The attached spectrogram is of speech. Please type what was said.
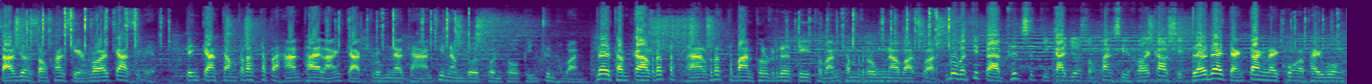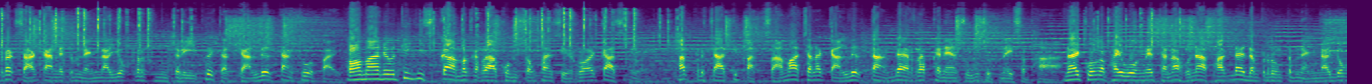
ษายน 2491 เป็นการทำรัฐประหารภายหลังจากกลุ่มนายทหารที่นำโดยพลโทพินชุนทวัน ได้ทำการรัฐประหารรัฐบาลพลเรือตรีถวันธำรงนาวาสวัสดิ์เมื่อวันที่ 8 พฤศจิกายน 2490 แล้วได้แต่งตั้งนายคงอภัยวงศ์รักษาการในตำแหน่งนายกรัฐมนตรีเพื่อจัดการเลือกตั้งทั่วไป ต่อมาในวันที่ 29 มกราคม 2491 พรรคประชาธิปัตย์สามารถชนะการเลือกตั้งได้รับคะแนนสูงสุดในสภา นายควงอภัยวงศ์ในฐานะหัวหน้าพรรคได้ดำรงตำแหน่งนายก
